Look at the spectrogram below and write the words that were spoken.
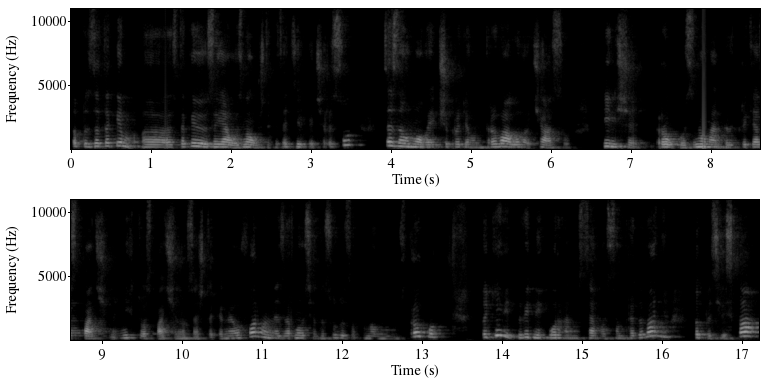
Тобто, за таким, е, з такою заявою, знову ж таки, це тільки через суд, це за умови, якщо протягом тривалого часу більше року з моменту відкриття спадщини ніхто спадщину все ж таки не оформив, не звернувся до суду за поновленням строку, тоді відповідний орган місцевого самоврядування, тобто сільська,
